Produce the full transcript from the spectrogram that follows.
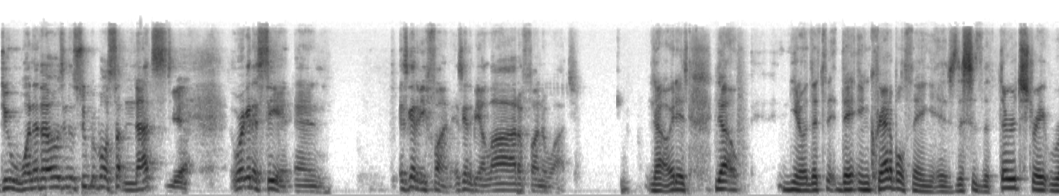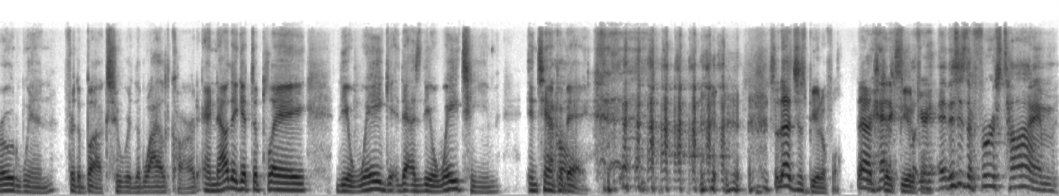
do one of those in the Super Bowl, something nuts. Yeah. We're going to see it, and it's going to be fun. It's going to be a lot of fun to watch. No, it is. No, you know the the incredible thing is this is the third straight road win for the Bucks, who were the wild card, and now they get to play the away as the away team in Tampa Bay. so that's just beautiful. That's just beautiful. Eh, this is the first time,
